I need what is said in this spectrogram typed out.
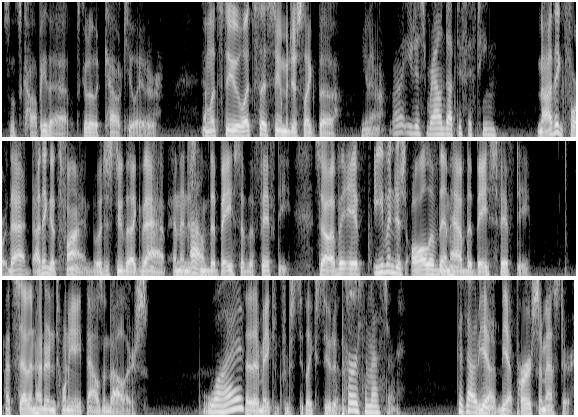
So let's copy that. Let's go to the calculator. And let's do, let's assume it just like the, you know, Why don't you just round up to fifteen? no, I think for that, I think that's fine. We'll just do like that. And then just Oh. the base of the 50. So if, if even just all of them have the base 50, that's $728,000 What? that they're making from stu- like students. per semester? Because that would yeah be yeah per semester.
